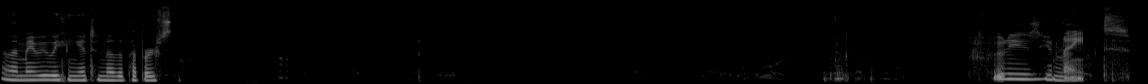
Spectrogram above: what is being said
And then maybe we can get to know the peppers. Foodies unite.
